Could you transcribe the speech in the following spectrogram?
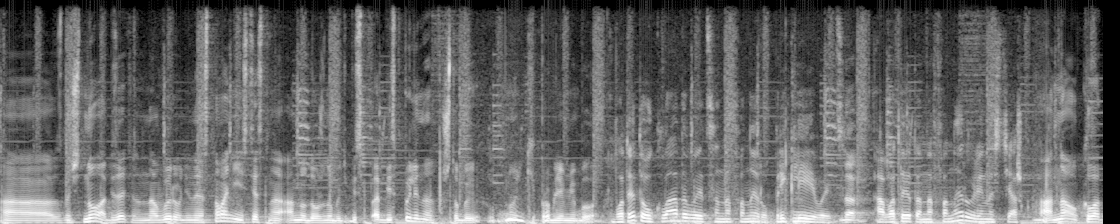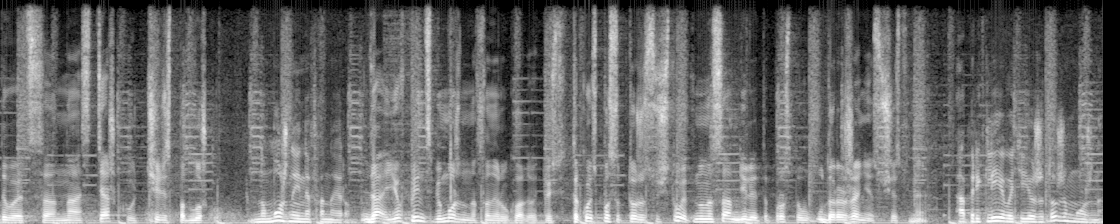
А, значит, но обязательно на выровненное основание. Естественно, оно должно быть обесп- обеспылено, чтобы ну, никаких проблем не было. Вот это укладывается на фанеру, приклеивается. Да. А вот это на фанеру или на стяжку? Она укладывается на стяжку через подложку. Но можно и на фанеру. Да, ее в принципе можно на фанеру укладывать. То есть такой способ тоже существует, но на самом деле это просто удорожание существенное. А приклеивать ее же тоже можно.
